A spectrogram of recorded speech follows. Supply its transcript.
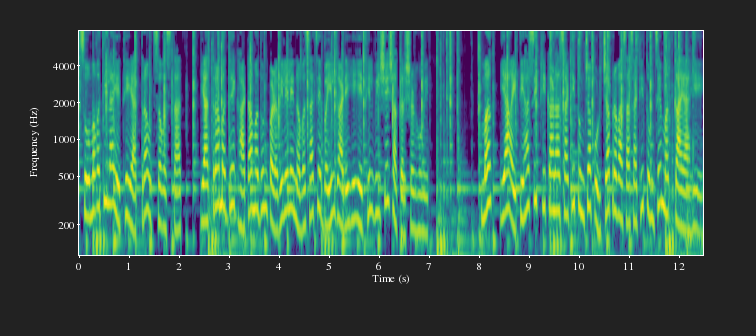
सोमवतीला येथे यात्रा उत्सव असतात. यात्रामध्ये घाटामधून पळविलेले नवसाचे बैलगाडे हे येथील विशेष आकर्षण होय. मग या ऐतिहासिक ठिकाणासाठी तुमच्या पुढच्या प्रवासासाठी तुमचे मत काय आहे?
